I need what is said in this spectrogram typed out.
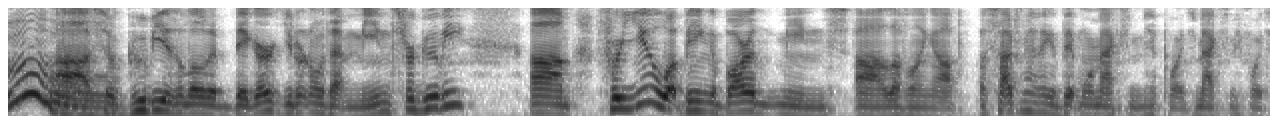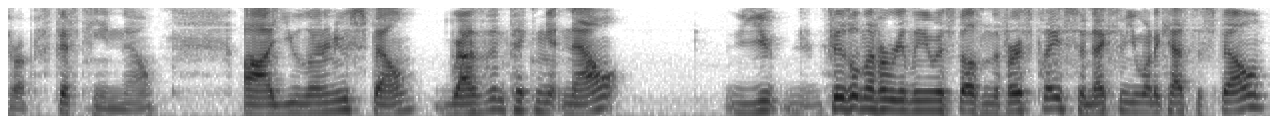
Uh, so Gooby is a little bit bigger. You don't know what that means for Gooby. Um, for you, what being a bard means uh, leveling up, aside from having a bit more maximum hit points, maximum hit points are up to 15 now. Uh, you learn a new spell. Rather than picking it now, you Fizzle never really knew his spells in the first place. So next time you want to cast a spell,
